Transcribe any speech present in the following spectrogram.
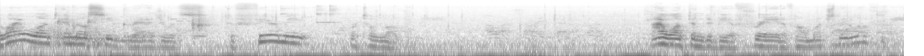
Do I want MLC graduates to fear me or to love me? I want them to be afraid of how much they love me.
